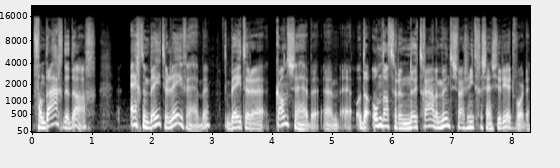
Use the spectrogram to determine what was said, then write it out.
vandaag de dag echt een beter leven hebben, betere kansen hebben, um, omdat er een neutrale munt is waar ze niet gecensureerd worden.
